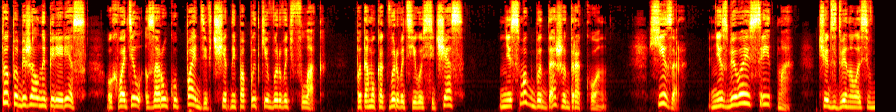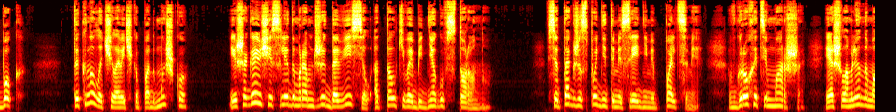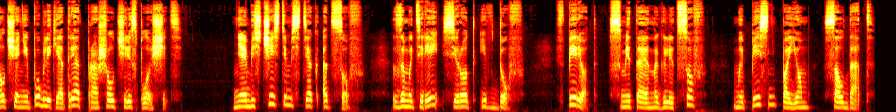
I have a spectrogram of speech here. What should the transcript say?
Тот побежал на перерез, ухватил за руку Падди в тщетной попытке вырвать флаг, потому как вырвать его сейчас не смог бы даже дракон. Хизер, не сбиваясь с ритма, чуть сдвинулась в бок, тыкнула человечка под мышку, и шагающий следом Рамджи довесил, отталкивая беднягу в сторону. Все так же с поднятыми средними пальцами, в грохоте марша и ошеломленном молчании публики отряд прошел через площадь. Не обесчестим стяг отцов, за матерей, сирот и вдов. Вперед, сметая наглецов, мы песнь поем солдат.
